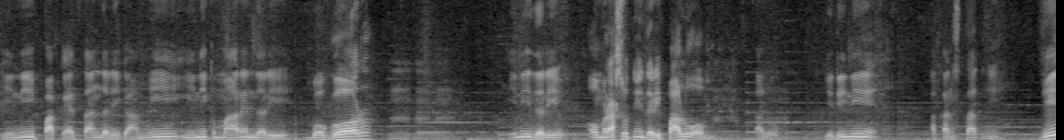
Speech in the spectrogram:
Ini paketan dari kami, ini kemarin dari Bogor. Ini dari Om Rasut nih dari Palu om, Palu. Jadi ini akan start nih. Ji.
